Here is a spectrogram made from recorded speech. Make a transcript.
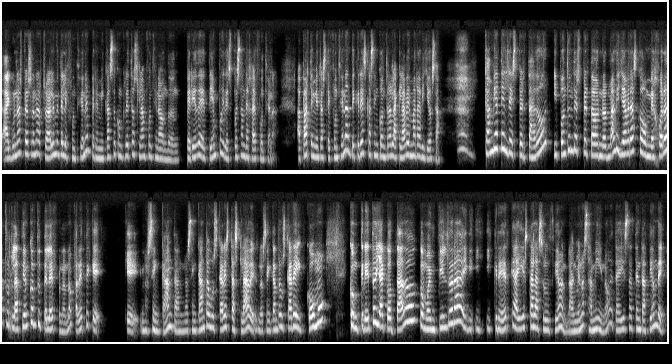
a algunas personas probablemente le funcionen, pero en mi caso concreto solo han funcionado en un periodo de tiempo y después han dejado de funcionar. Aparte, mientras te funcionan, te crees que has encontrado la clave maravillosa. Cámbiate el despertador y ponte un despertador normal y ya verás cómo mejora tu relación con tu teléfono, ¿no? Parece que que nos encantan, nos encanta buscar estas claves, nos encanta buscar el cómo concreto y acotado como en píldora y, creer que ahí está la solución, al menos a mí, ¿no? De ahí esa tentación de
